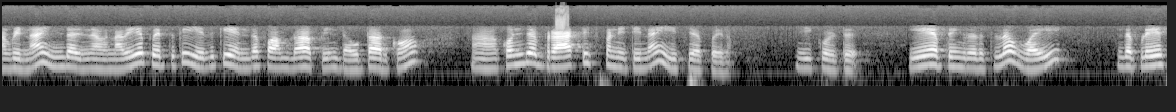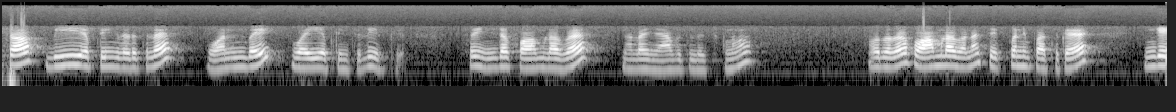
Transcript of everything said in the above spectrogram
அப்படின்னா இந்த நிறைய பேர்த்துக்கு எதுக்கு எந்த ஃபார்முலா அப்படின்னு டவுட்டாக இருக்கும். கொஞ்சம் ப்ராக்டிஸ் பண்ணிட்டீங்கன்னா ஈஸியாக போயிடும். ஈக்குவல் டு ஏ அப்படிங்கிற இடத்துல ஒய் இந்த பிளேஸ் ஆஃப் பி அப்படிங்கிற இடத்துல ஒன் பை ஒய் அப்படின்னு சொல்லி இருக்குது ஸோ இந்த ஃபார்முலாவை நல்லா ஞாபகத்தில் வச்சுக்கணும். ஒரு தடவை ஃபார்முலா வேணால் செக் பண்ணி பார்த்துக்க. இங்கே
